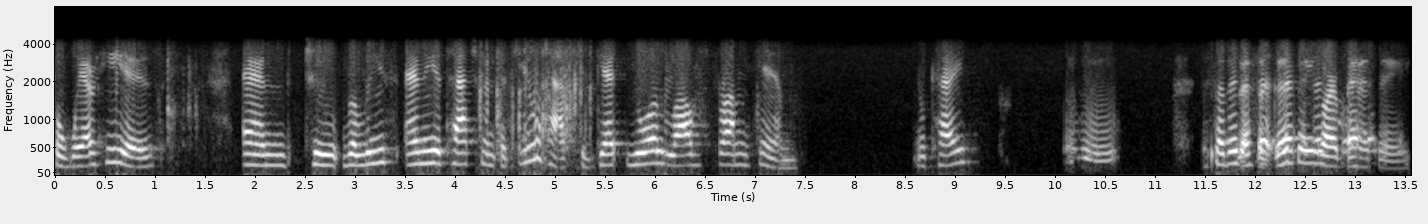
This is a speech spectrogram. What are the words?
for where he is, and to release any attachment that you have to get your love from him. Okay. Mhm. So this, That's a good that's, thing or a bad thing.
